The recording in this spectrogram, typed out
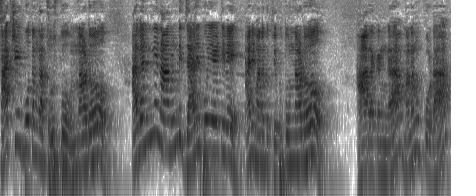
సాక్షిభూతంగా చూస్తూ ఉన్నాడో అవన్నీ నా నుండి జారిపోయేటివే అని మనకు చెబుతున్నాడో ఆ రకంగా మనం కూడా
